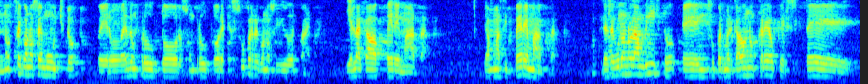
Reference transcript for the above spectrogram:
no se conoce mucho, pero es de un productor, son productores súper reconocidos de España. Y es la cava Peremata llama así Peremata. De seguro no la han visto, en supermercados no creo que esté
